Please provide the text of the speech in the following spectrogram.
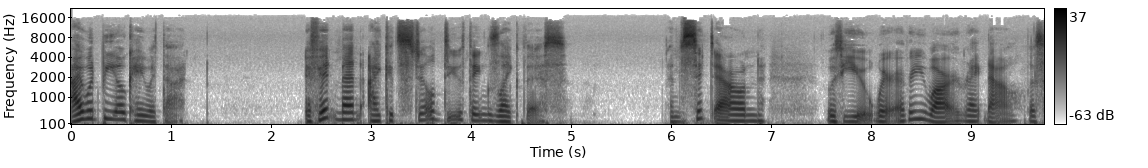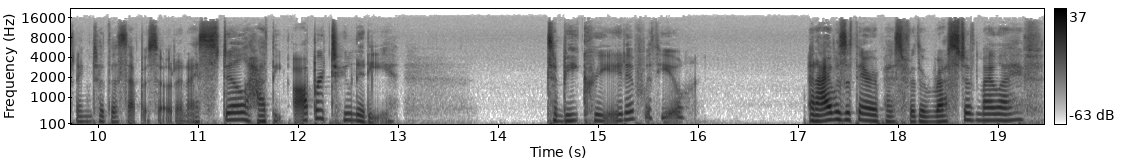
I would be okay with that. If it meant I could still do things like this and sit down with you wherever you are right now listening to this episode, and I still had the opportunity to be creative with you, and I was a therapist for the rest of my life,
